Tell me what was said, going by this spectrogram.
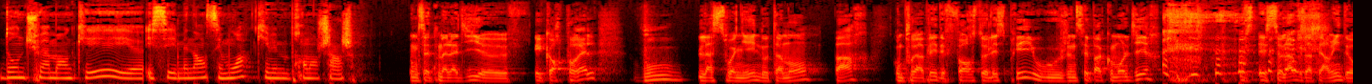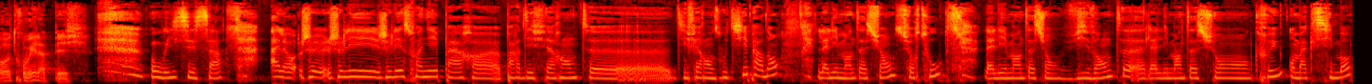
dont tu as manqué et, euh, et c'est maintenant c'est moi qui vais me prendre en charge. Donc cette maladie euh, est corporelle, vous la soignez notamment par qu'on pourrait appeler des forces de l'esprit ou je ne sais pas comment le dire. Et cela vous a permis de retrouver la paix. Oui, c'est ça. Alors, je, je l'ai je l'ai soigné par euh, par différentes euh, différents outils, pardon. L'alimentation surtout, l'alimentation vivante, l'alimentation crue au maximum,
